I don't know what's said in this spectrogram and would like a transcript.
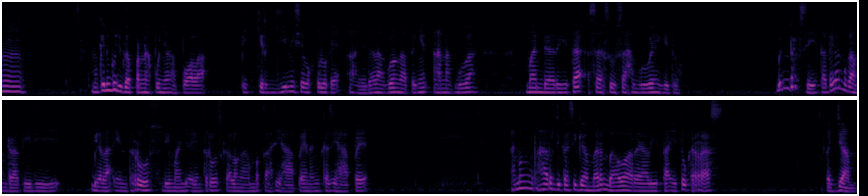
Hmm, mungkin gue juga pernah punya pola pikir gini sih waktu lu kayak ah yaudahlah gue nggak pengen anak gue menderita sesusah gue gitu. Bener sih tapi kan bukan berarti dibelain terus dimanjain terus kalau ngambek kasih HP nangis kasih HP emang harus dikasih gambaran bahwa realita itu keras, kejam.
